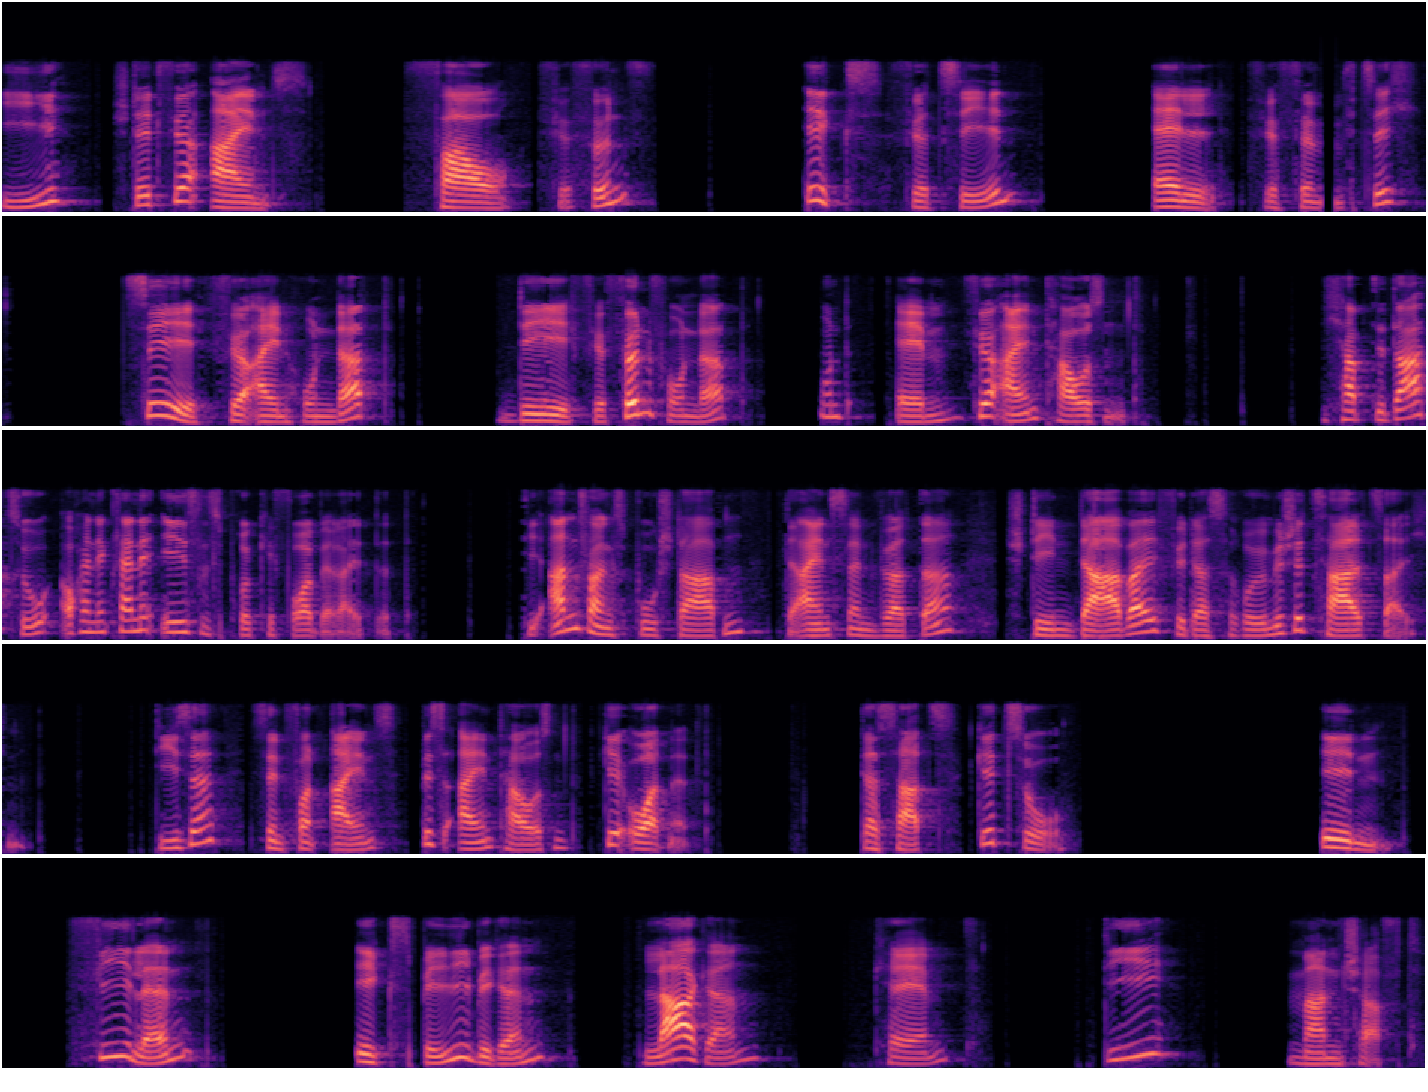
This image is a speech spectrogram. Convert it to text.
I steht für 1, V für 5, X für 10, L für 50, C für 100, D für 500 und M für 1000. Ich habe dir dazu auch eine kleine Eselsbrücke vorbereitet. Die Anfangsbuchstaben der einzelnen Wörter stehen dabei für das römische Zahlzeichen. Diese sind von 1 bis 1000 geordnet. Der Satz geht so. In vielen x-beliebigen Lagern campt die Mannschaft.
